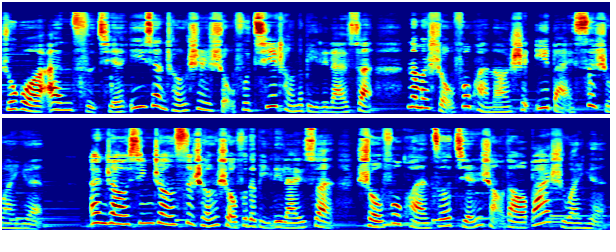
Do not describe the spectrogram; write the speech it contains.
如果按此前一线城市首付七成的比例来算，那么首付款呢是一百四十万元。按照新政四成首付的比例来算，首付款则减少到八十万元，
